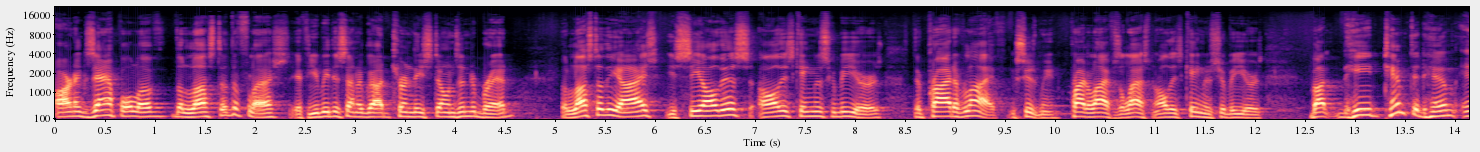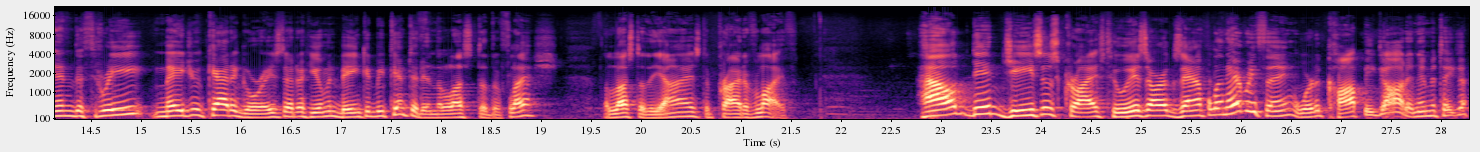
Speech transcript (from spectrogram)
are an example of the lust of the flesh. If you be the Son of God, turn these stones into bread. The lust of the eyes, you see all this, all these kingdoms could be yours. The pride of life, excuse me, pride of life is the last one, all these kingdoms should be yours. But he tempted him in the three major categories that a human being could be tempted in the lust of the flesh, the lust of the eyes, the pride of life. How did Jesus Christ, who is our example in everything, we're to copy God and imitate God,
